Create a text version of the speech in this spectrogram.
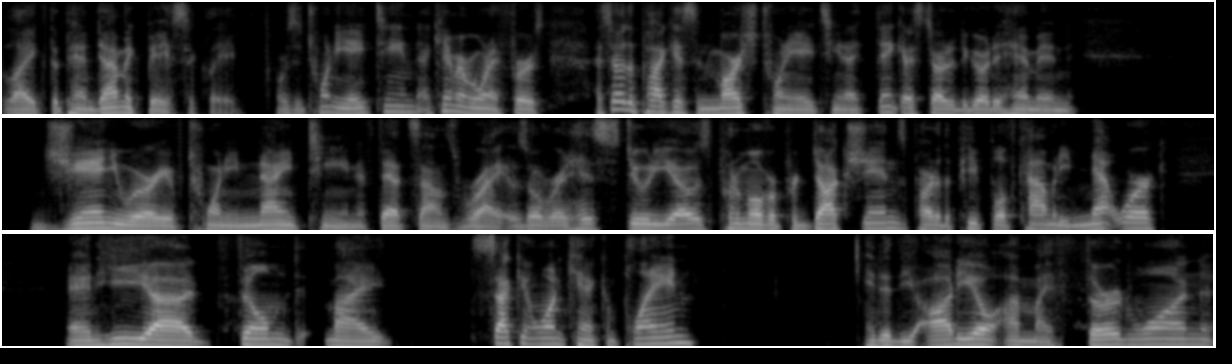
like the pandemic basically or was it 2018? I can't remember when I first I started the podcast in March 2018. I think I started to go to him in January of 2019, if that sounds right. It was over at his studios, Put him over productions, part of the People of Comedy Network. And he uh, filmed my second one, Can't Complain. He did the audio on my third one.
